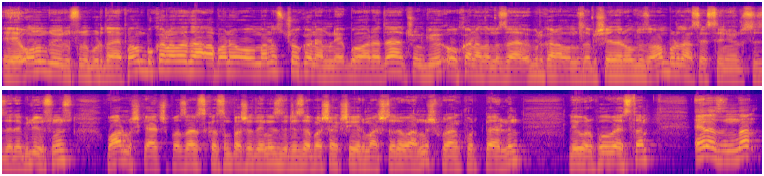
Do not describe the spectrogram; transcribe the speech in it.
E, onun duyurusunu burada yapalım. Bu kanala da abone olmanız çok önemli bu arada. Çünkü o kanalımıza, öbür kanalımıza bir şeyler olduğu zaman buradan sesleniyoruz sizlere biliyorsunuz. Varmış gerçi Pazartesi Kasımpaşa Denizli Rize Başakşehir maçları varmış. Frankfurt Berlin, Liverpool West Ham. En azından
